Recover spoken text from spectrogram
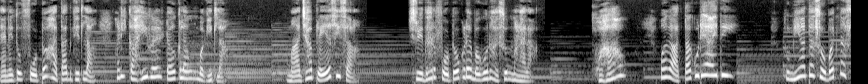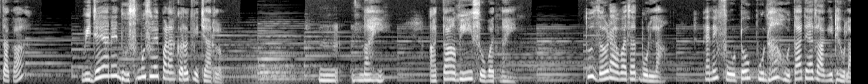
त्याने तो फोटो हातात घेतला आणि काही वेळ टक लावून बघितला. माझ्या प्रेयसीचा. श्रीधर फोटोकडे बघून हसून म्हणाला. वाव! मग आता कुठे आहे ती? तुम्ही आता सोबत नसता का? विजयाने धुसमुसळेपणा करत विचारलं. नाही आता आम्ही सोबत नाही. तो जड आवाजात बोलला. त्याने फोटो पुन्हा होता त्या जागी ठेवला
